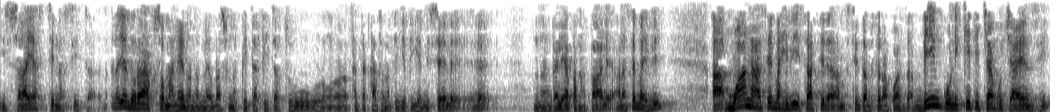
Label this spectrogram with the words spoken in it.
isaya sitini na sita. Najua ndo raha ya kusoma neno namnayo basi unapita pita tu unakatakata unapigapiga misele eh, unaangalia hapa na pale. Anasema hivi bwana asema hivi saa mstari wa kwanza mbingu ni kiti changu cha enzi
